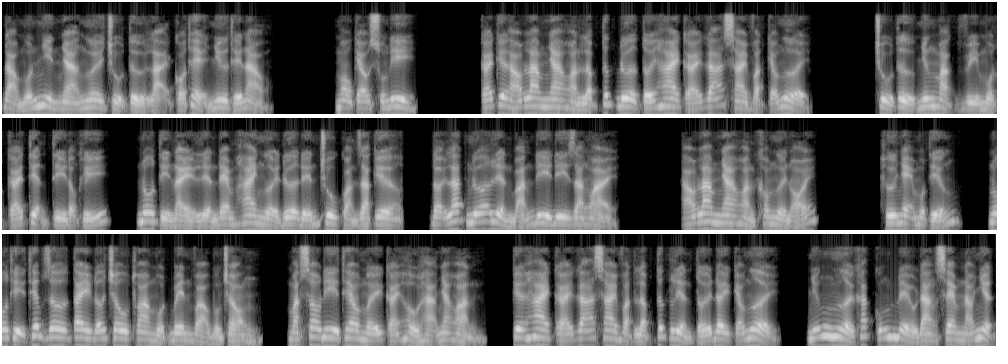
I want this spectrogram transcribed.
đảo muốn nhìn nhà ngươi chủ tử lại có thể như thế nào. Mau kéo xuống đi. Cái kia áo lam nha hoàn lập tức đưa tới hai cái gã sai vật kéo người. Chủ tử nhưng mặc vì một cái tiện tì động khí, nô tỳ này liền đem hai người đưa đến chu quản gia kia, đợi lát nữa liền bán đi đi ra ngoài. Áo lam nha hoàn không người nói. Hư nhẹ một tiếng, nô thị thiếp giơ tay đỡ châu thoa một bên vào buồng trong, mặt sau đi theo mấy cái hầu hạ nha hoàn, kia hai cái gã sai vật lập tức liền tới đây kéo người, những người khác cũng đều đang xem náo nhiệt,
